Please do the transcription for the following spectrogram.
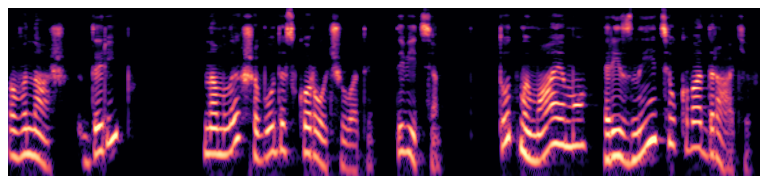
в наш дріб, нам легше буде скорочувати. Дивіться, тут ми маємо різницю квадратів.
